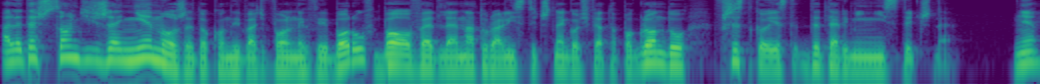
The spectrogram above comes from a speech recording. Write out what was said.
ale też sądzi, że nie może dokonywać wolnych wyborów, bo wedle naturalistycznego światopoglądu wszystko jest deterministyczne. Nie?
